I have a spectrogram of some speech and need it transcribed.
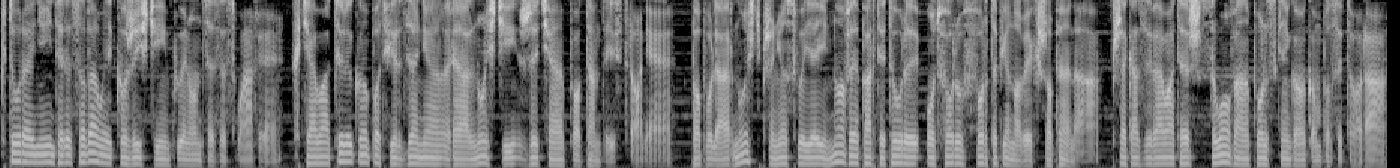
które nie interesowały korzyści płynące ze sławy. Chciała tylko potwierdzenia realności życia po tamtej stronie. Popularność przyniosły jej nowe partytury utworów fortepianowych Chopina. Przekazywała też słowa polskiego kompozytora.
